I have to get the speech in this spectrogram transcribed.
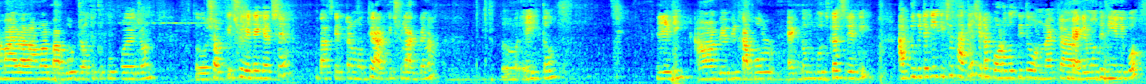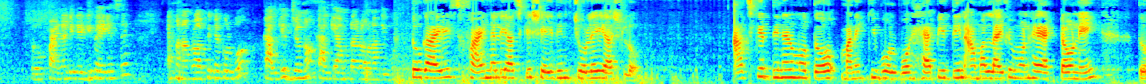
আমার আর আমার বাবুর যতটুকু প্রয়োজন, তো সবকিছু এড়ে গেছে বাস্কেটটার মধ্যে, আর কিছু লাগবে না। তো এই তো রেডি আমার বেবির কাপড় একদম গুজগাছ রেডি আর টুকিটাকি কিছু থাকে, সেটা পরবর্তীতে অন্য একটা ব্যাগের মধ্যে নিয়ে নিব। তো ফাইনালি রেডি হয়ে গেছে। চলেই আসলো। আজকের দিনের মতো মানে কি বলব দিন আমার লাইফে মনে হয় একটাও নেই। তো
